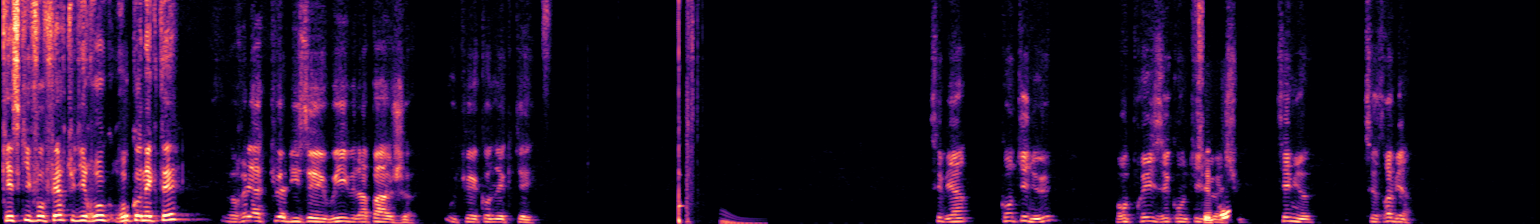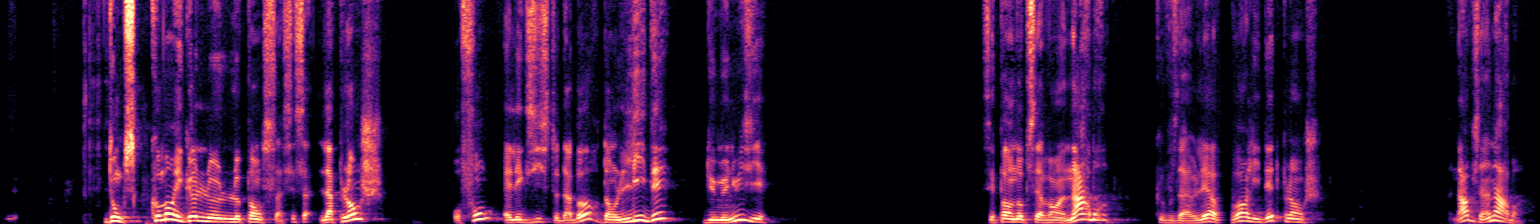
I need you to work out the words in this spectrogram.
Qu'est-ce qu'il faut faire? Tu dis reconnecter? Réactualiser, oui, la page où tu es connecté. C'est bien. Continue. Reprise et continuation. C'est mieux. C'est très bien. Donc, comment Hegel le, pense ça C'est ça. La planche, au fond, elle existe d'abord dans l'idée du menuisier. C'est pas en observant un arbre que vous allez avoir l'idée de planche. Un arbre, c'est un arbre.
